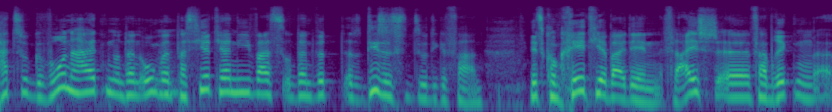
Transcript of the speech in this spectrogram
hat so Gewohnheiten und dann irgendwann Mhm. passiert ja nie was und dann wird, also dieses sind so die Gefahren. Jetzt konkret hier bei den Fleischfabriken, äh,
